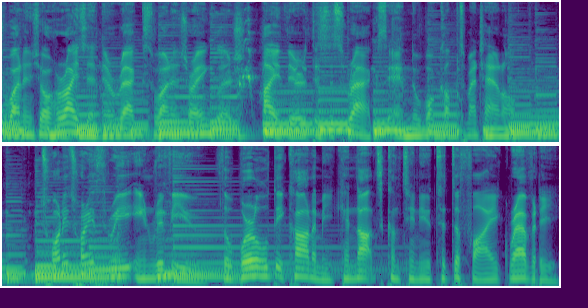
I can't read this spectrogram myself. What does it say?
widens your horizon and Rex widens your English. Hi there, this is Rex and welcome to my channel. 2023 in review. The world economy cannot continue to defy gravity.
